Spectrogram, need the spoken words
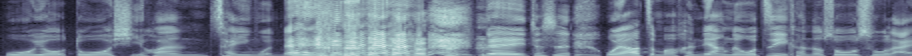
我有多喜欢蔡英文？对，就是我要怎么衡量呢？我自己可能都说不出来。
